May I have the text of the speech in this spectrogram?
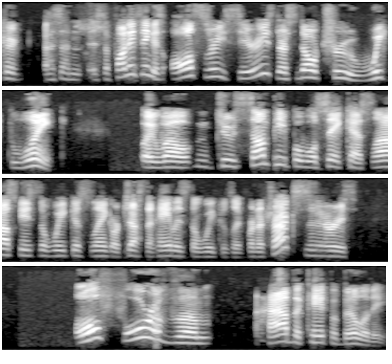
could. As an, it's the funny thing is, all three series, there's no true weak link. Like, well, to some people will say Keselowski's the weakest link or Justin Haley's the weakest link. For the truck series, all four of them have the capability.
